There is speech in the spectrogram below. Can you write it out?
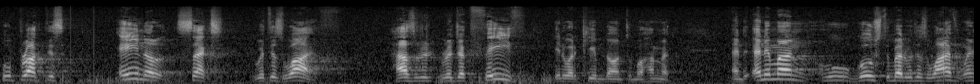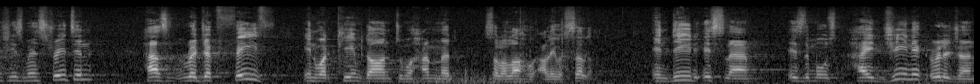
who practices anal sex with his wife has re- rejected faith in what came down to Muhammad. And any man who goes to bed with his wife when she's menstruating has rejected faith in what came down to Muhammad sallallahu alaihi wasallam. Indeed, Islam is the most hygienic religion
